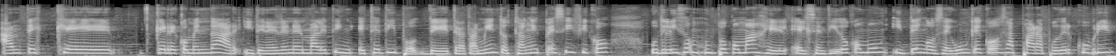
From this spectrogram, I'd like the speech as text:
antes que, recomendar y tener en el maletín este tipo de tratamientos tan específicos, utilizo un poco más el, sentido común y tengo según qué cosas para poder cubrir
